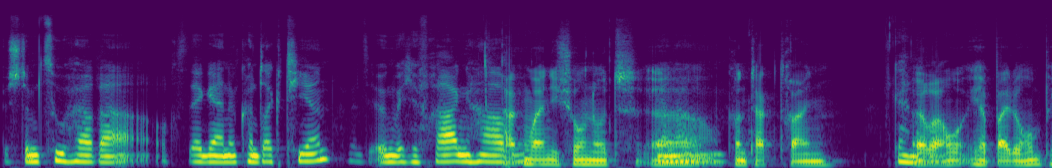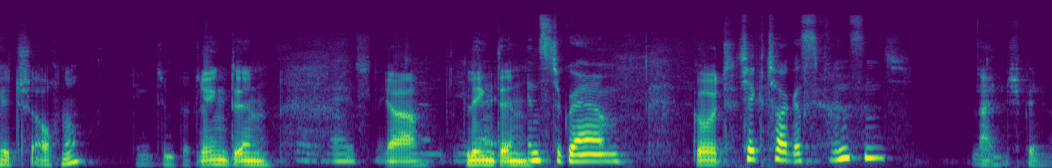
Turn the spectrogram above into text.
bestimmt Zuhörer auch sehr gerne kontaktieren, wenn sie irgendwelche Fragen haben. Packen wir in die Shownote äh, Genau. Kontakt rein. Genau. Eure, ihr habt beide Homepage auch, ne? LinkedIn bitte. LinkedIn. LinkedIn, Ja, LinkedIn. Instagram. Gut. TikTok ist Vincent. Nein, ich bin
